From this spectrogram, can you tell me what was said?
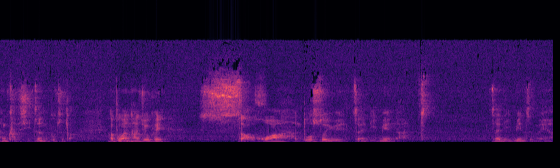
很可惜，真的不知道，啊，不然他就可以少花很多岁月在里面啊，在里面怎么样，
